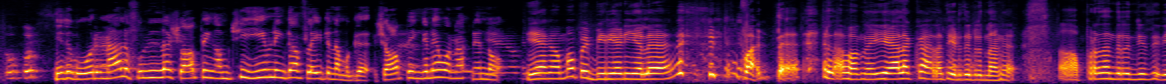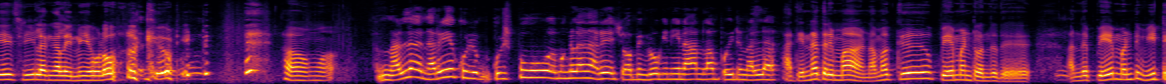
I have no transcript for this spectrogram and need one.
இதுக்கு ஒரு நாள் ஃபுல்லா ஷாப்பிங் அமிச்சு ஈவினிங் தான் ஃப்ளைட் நமக்கு. ஷாப்பிங்னே ஒரு நாள் நின்னோம். எங்கள் அம்மா போய் பிரியாணி இலை பட்டை எல்லாம் அவங்க ஏலக்காய் எல்லாத்தையும் எடுத்துகிட்டு இருந்தாங்க. அப்புறம் தான் தெரிஞ்சிச்சு இதே ஸ்ரீலங்காவில் இன்னும் எவ்வளோ இருக்குது அப்படின்ட்டு. ஆமாம் நல்ல நிறைய குஷ்பு அவங்களாம் நிறைய ஷாப்பிங் ரோகிணி நான்லாம் போயிட்டு நல்ல அது என்ன தெரியுமா? நமக்கு பேமெண்ட் வந்தது. அந்த பேமெண்ட் வீட்டு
